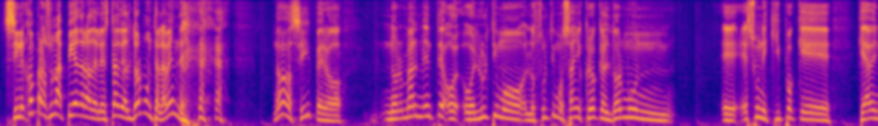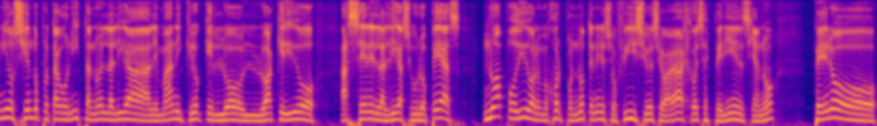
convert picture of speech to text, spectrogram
si le compras una piedra del estadio al Dortmund, te la vende. No, sí, pero normalmente, o, o el último, los últimos años, creo que el Dortmund eh, es un equipo que, que ha venido siendo protagonista ¿no? en la liga alemana y creo que lo, lo ha querido hacer en las ligas europeas. No ha podido a lo mejor por no tener ese oficio, ese bagaje esa experiencia, ¿no? Pero,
